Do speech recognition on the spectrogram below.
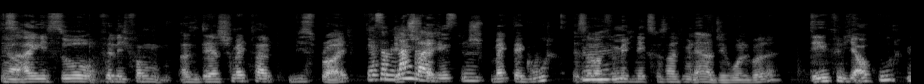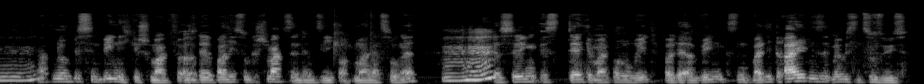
ist Ja. eigentlich so, finde ich, vom. Also der schmeckt halt wie Sprite. Der ist am langweiligsten. Schmeckt der gut, ist aber Mhm. für mich nichts, weshalb ich mir einen Energy holen würde. Den finde ich auch gut, Mhm. hat nur ein bisschen wenig Geschmack. Für, also der war nicht so geschmacksintensiv auf meiner Zunge. Mhm. Deswegen ist der hier mein Favorit, weil der am wenigsten, weil die drei, die sind mir ein bisschen zu süß.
